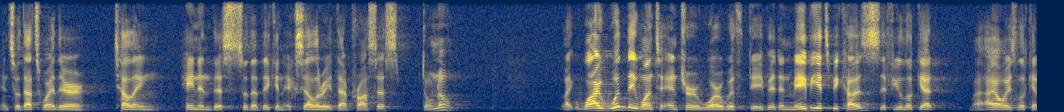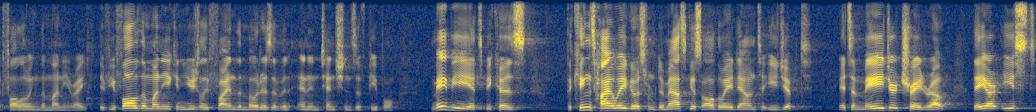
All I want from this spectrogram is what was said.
And so that's why they're telling Hanan this, so that they can accelerate that process? Don't know. Like, why would they want to enter war with David? And maybe it's because, if you look at I always look at following the money, right? If you follow the money, you can usually find the motives of and intentions of people. Maybe it's because the King's Highway goes from Damascus all the way down to Egypt. It's a major trade route. They are east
